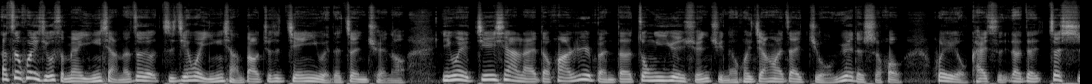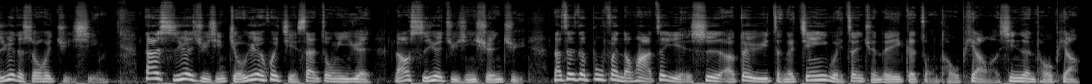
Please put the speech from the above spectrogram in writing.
那这会有什么样影响呢？这个直接会影响到就是菅义伟的政权哦，因为接下来的话，日本的众议院选举呢，会将会在九月的时候会有开始，呃，在在十月的时候会举行。那十月举行，九月。会解散众议院，然后十月举行选举。那在这部分的话，这也是呃对于整个菅义伟政权的一个总投票、信任投票。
